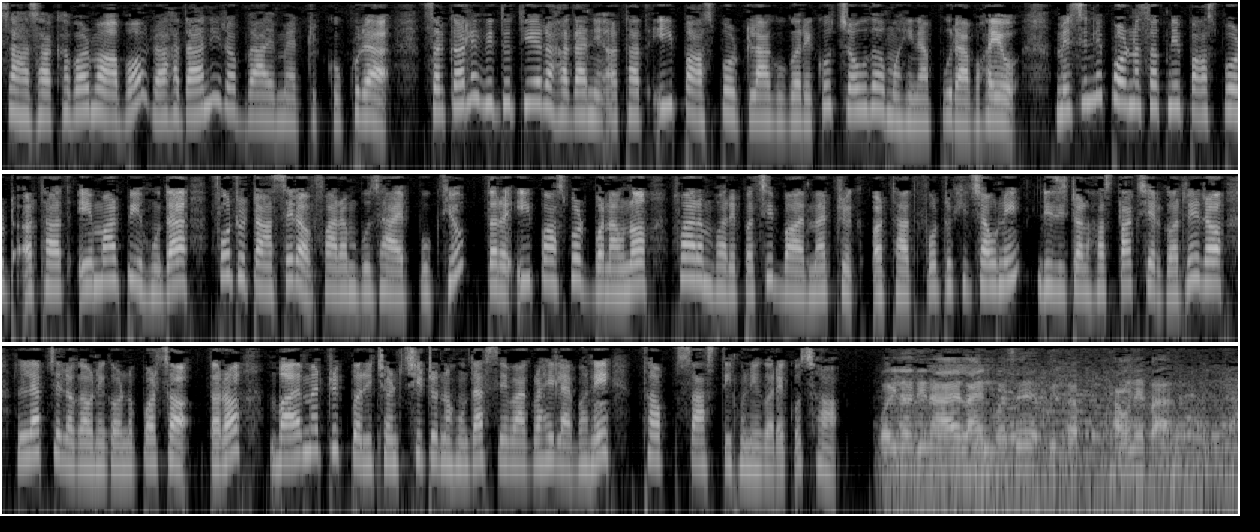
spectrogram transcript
साझा खबरमा अब राहदानी र बायोमेट्रिकको कुरा। सरकारले विद्युतीय राहदानी अर्थात ई पासपोर्ट लागू गरेको चौध महिना पूरा भयो। मेसिनले पढ्न सक्ने पासपोर्ट अर्थात एमआरपी हुँदा फोटो टाँसेर फारम बुझाए पुग्थ्यो तर ई पासपोर्ट बनाउन फारम भरेपछि बायोमेट्रिक अर्थात फोटो खिचाउने डिजिटल हस्ताक्षर गर्ने र ल्याप्चे लगाउने गर्नुपर्छ। तर बायोमेट्रिक परीक्षण छिटो नहुँदा सेवाग्राहीलाई भने थप शास्ति हुने गरेको छ। पहिलो दिन आयो लाइन बसे भित्र ठाउँ नै पाएन।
